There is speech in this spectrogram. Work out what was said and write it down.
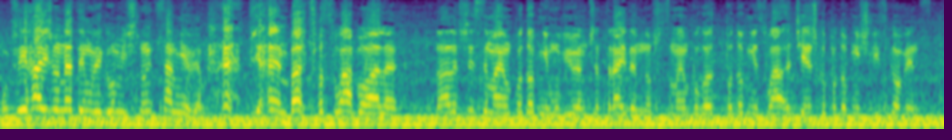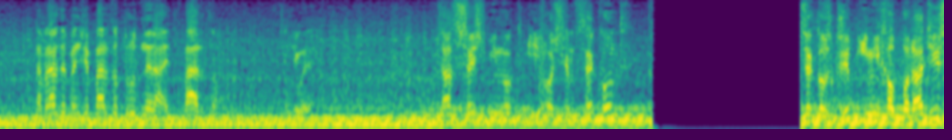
bo przyjechaliśmy metę i mówię gumiś, no sam nie wiem. Jechałem bardzo słabo, ale, no, ale wszyscy mają podobnie, mówiłem przed rajdem, no wszyscy mają podobnie ciężko, podobnie ślisko, więc naprawdę będzie bardzo trudny rajd, bardzo. Dziękuję. Czas 6 minut i 8 sekund. Grzegorz Grzyb i Michał Poradzisz.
